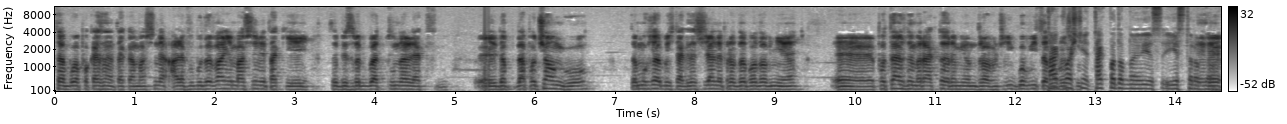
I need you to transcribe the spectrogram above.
Tam była pokazana taka maszyna, ale wybudowanie maszyny takiej, by zrobiła tunel jak do, dla pociągu, to musiał być tak zasilany prawdopodobnie e, potężnym reaktorem jądrowym, czyli głowica Tak po prostu właśnie, tak podobno jest, jest to e, robione.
